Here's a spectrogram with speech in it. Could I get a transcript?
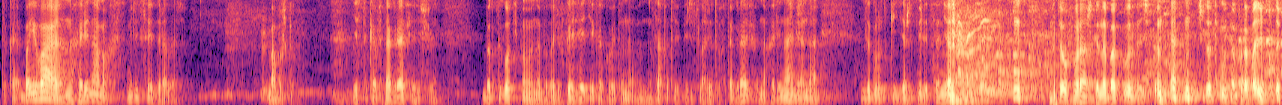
такая боевая, она на харинамах с милицией дралась, бабушка. Есть такая фотография еще, Бактуготки, по-моему, была, или в газете какой-то, на, на Запад переслали эту фотографию, на Харинаме она за грудки держит милиционер. В то фуражка на боку, значит, она что-то ему там проповедует.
